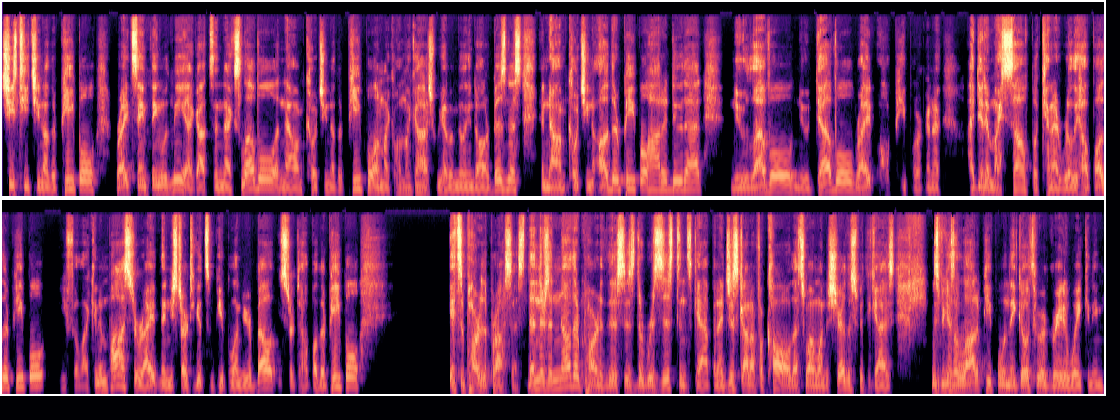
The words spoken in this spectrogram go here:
She's teaching other people, right? Same thing with me. I got to the next level and now I'm coaching other people. I'm like, oh my gosh, we have a million dollar business. And now I'm coaching other people how to do that. New level, new devil, right? Oh, people are going to, I did it myself, but can I really help other people? You feel like an imposter, right? Then you start to get some people under your belt. You start to help other people it's a part of the process. Then there's another part of this is the resistance gap. And I just got off a call. That's why I want to share this with you guys, is because a lot of people, when they go through a great awakening,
